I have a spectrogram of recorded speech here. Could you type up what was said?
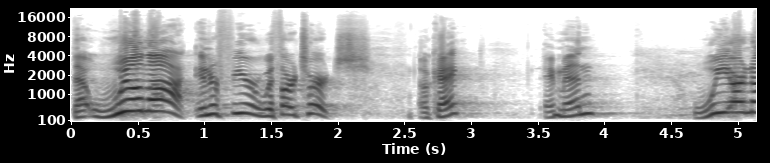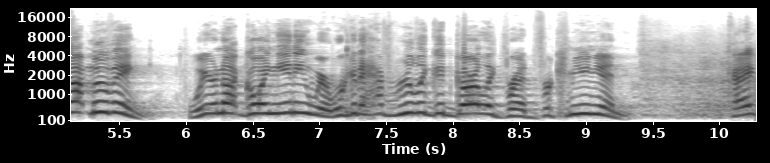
That will not interfere with our church, okay? Amen? We are not moving. We are not going anywhere. We're going to have really good garlic bread for communion. Okay?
